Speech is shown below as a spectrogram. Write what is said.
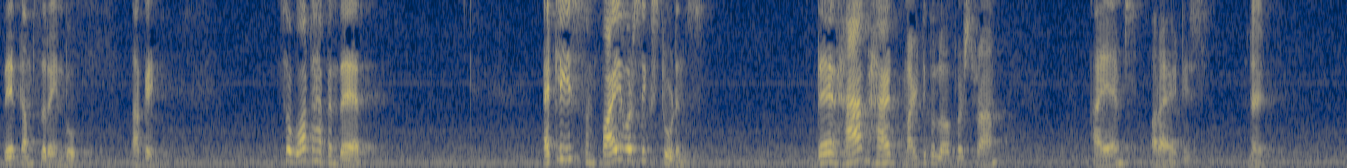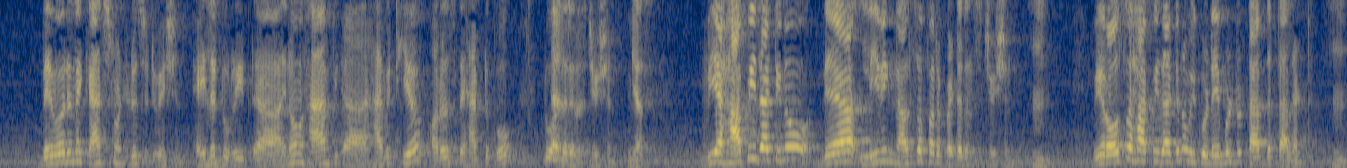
There comes the rainbow. Okay. So what happened there? At least some five or six students, they have had multiple offers from IIMs or IITs. Right. They were in a catch-22 situation, either Hmm. to read, uh, you know, have uh, have it here, or else they have to go to other Elsewhere. institution. Yes. We are happy that you know they are leaving Nalsar for a better institution. Hmm. We are also happy that you know we could able to tap the talent. Hmm.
